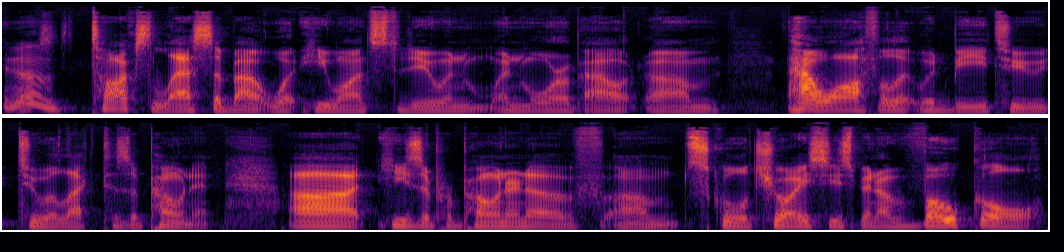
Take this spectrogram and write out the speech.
It talks less about what he wants to do and, and more about um, how awful it would be to to elect his opponent. Uh, he's a proponent of um, school choice. He's been a vocal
